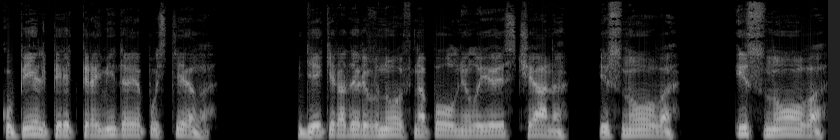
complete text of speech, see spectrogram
Купель перед пирамидой опустела. Декирадель вновь наполнил ее из чана, и снова, и снова.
